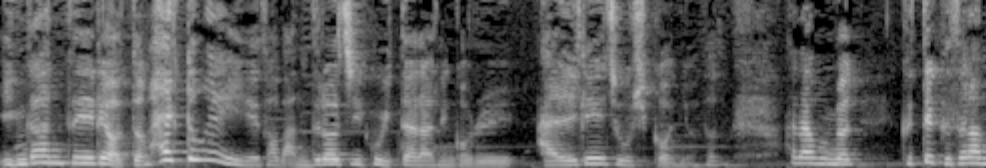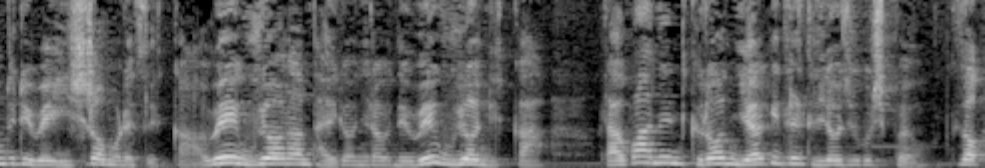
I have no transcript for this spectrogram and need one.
인간들의 어떤 활동에 의해서 만들어지고 있다라는 거를 알게. 그래서 하다 보면 그때 그 사람들이 왜 이 실험을 했을까? 왜 우연한 발견이라고 했는데 왜 우연일까? 라고 하는 그런 이야기들을 들려주고 싶어요. 그래서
